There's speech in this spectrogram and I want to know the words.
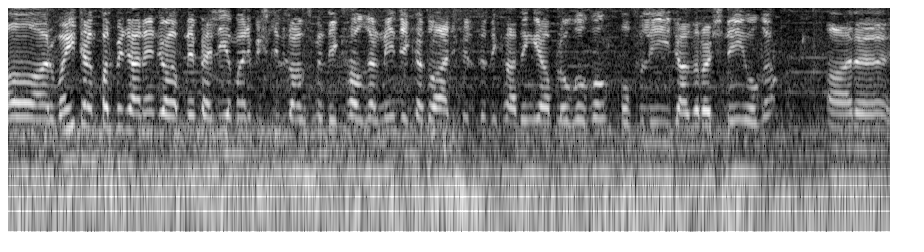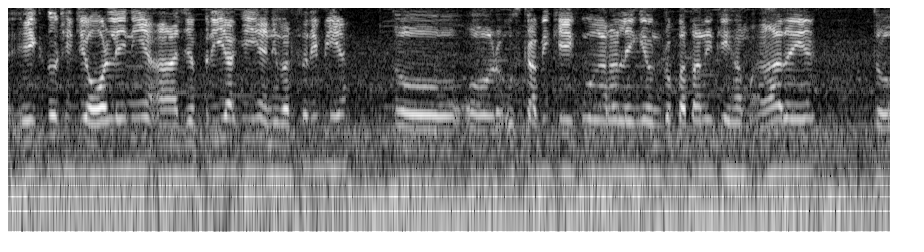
और वही टेंपल पे जा रहे हैं जो आपने पहले हमारी पिछली ब्लॉग्स में देखा होगा, नहीं देखा तो आज फिर से दिखा देंगे आप लोगों को। होपफुली ज़्यादा रश नहीं होगा। और एक दो चीज़ें और लेनी है, आज प्रिया की एनिवर्सरी भी है तो और उसका भी केक वगैरह लेंगे, उनको पता नहीं कि हम आ रहे हैं तो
